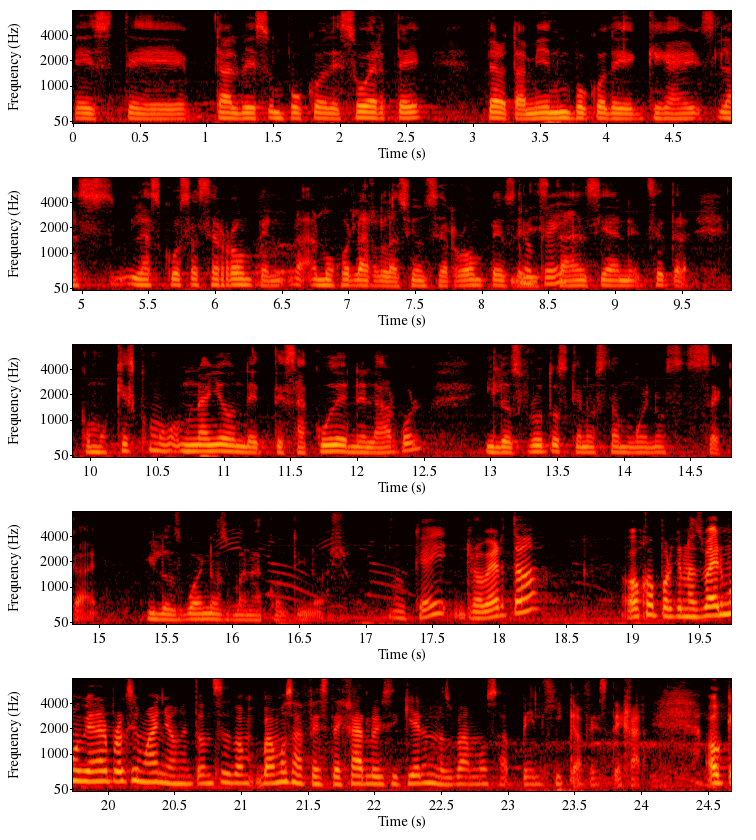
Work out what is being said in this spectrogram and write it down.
este, tal vez un poco de suerte, pero también un poco de que las, las cosas se rompen, a lo mejor la relación se rompe, se distancian, etcétera. Como que es como un año donde te sacuden el árbol y los frutos que no están buenos se caen y los buenos van a continuar. Ok, Roberto. Ojo, porque nos va a ir muy bien el próximo año, entonces vamos a festejarlo y si quieren nos vamos a Bélgica a festejar. Ok,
